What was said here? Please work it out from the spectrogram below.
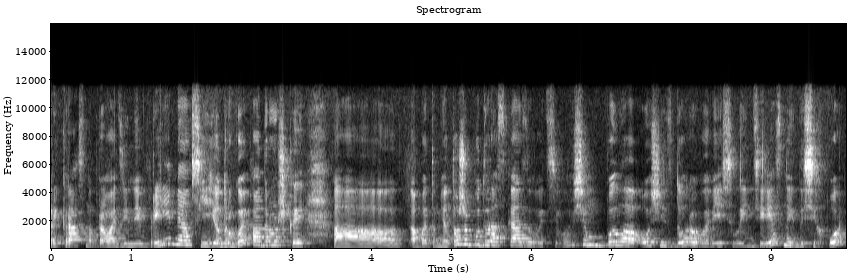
прекрасно проводили время с ее другой подружкой. А, об этом я тоже буду рассказывать. В общем, было очень здорово, весело и интересно. И до сих пор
